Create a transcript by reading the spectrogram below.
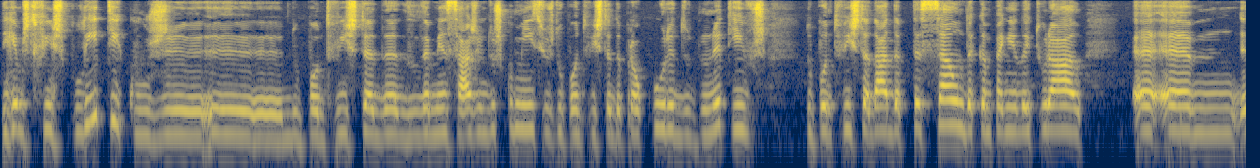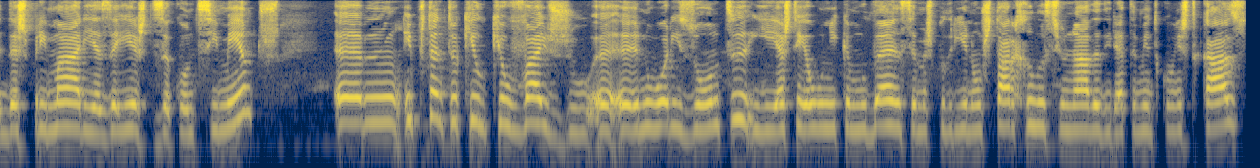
digamos, de fins políticos, eh, eh, do ponto de vista da, da, mensagem dos comícios, do ponto de vista da procura de donativos, do ponto de vista da adaptação da campanha eleitoral das primárias a estes acontecimentos. e portanto, aquilo que eu vejo no horizonte, e esta é a única mudança, mas poderia não estar relacionada diretamente com este caso,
